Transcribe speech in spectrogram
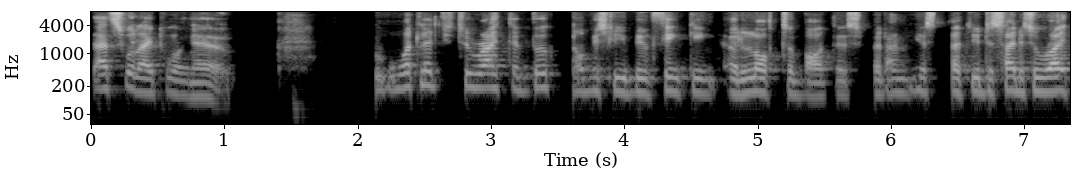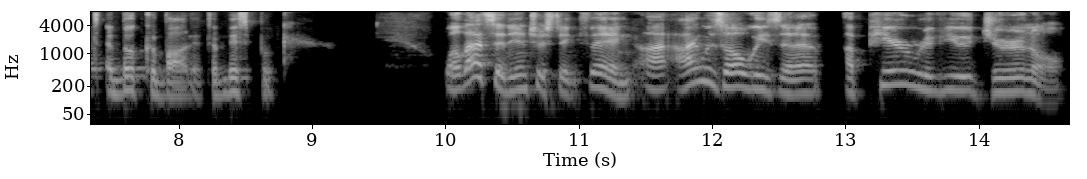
That's what I point out. What led you to write a book? Obviously, you've been thinking a lot about this, but I'm just that you decided to write a book about it, a this book. Well, that's an interesting thing. I, I was always a, a peer reviewed journal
